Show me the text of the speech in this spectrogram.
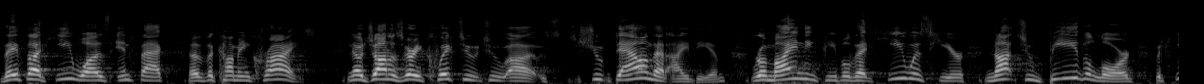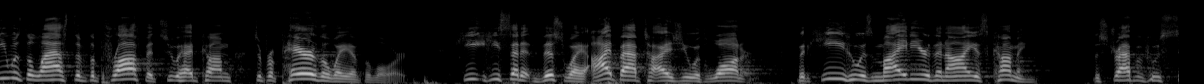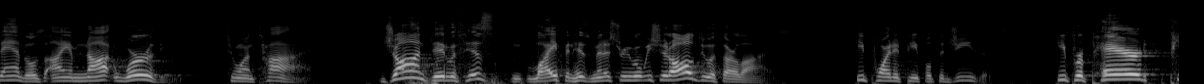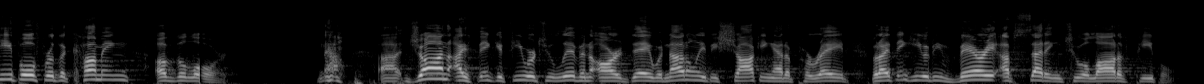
They thought he was, in fact, uh, the coming Christ. Now, John was very quick to, to uh, shoot down that idea, reminding people that he was here not to be the Lord, but he was the last of the prophets who had come to prepare the way of the Lord. He, he said it this way I baptize you with water, but he who is mightier than I is coming, the strap of whose sandals I am not worthy to untie. John did with his life and his ministry what we should all do with our lives. He pointed people to Jesus. He prepared people for the coming of the Lord. Now, uh, John, I think, if he were to live in our day, would not only be shocking at a parade, but I think he would be very upsetting to a lot of people.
